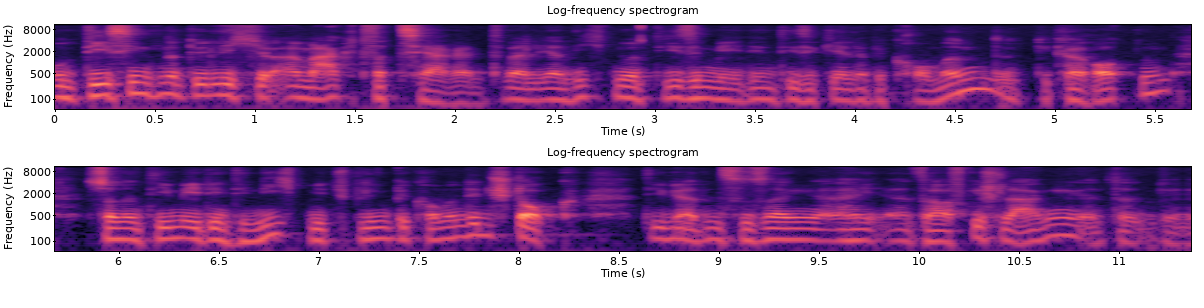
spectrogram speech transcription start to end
Und die sind natürlich äh, marktverzerrend, weil ja nicht nur diese Medien diese Gelder bekommen, die Karotten, sondern die Medien, die nicht mitspielen, bekommen den Stock. Die werden sozusagen äh, draufgeschlagen. Der,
